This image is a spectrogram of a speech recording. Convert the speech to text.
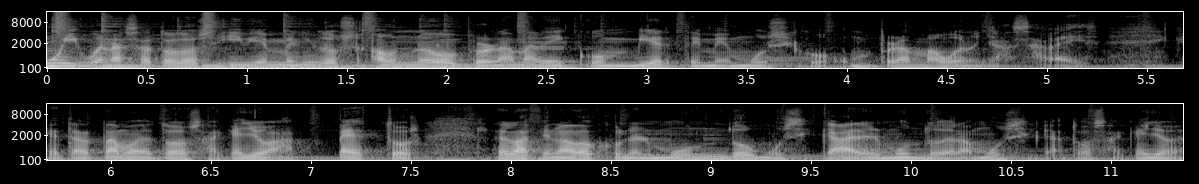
Muy buenas a todos y bienvenidos a un nuevo programa de Conviérteme músico. Un programa, bueno, ya sabéis, que tratamos de todos aquellos aspectos relacionados con el mundo musical, el mundo de la música, todos aquellos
